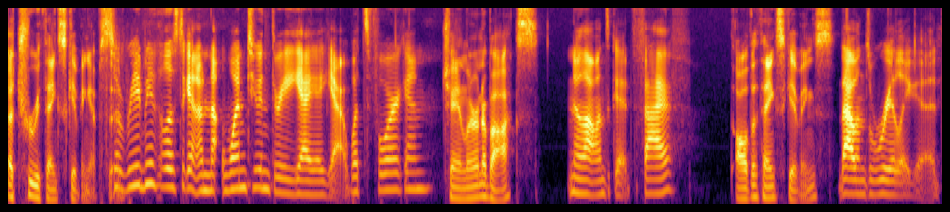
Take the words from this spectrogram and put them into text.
a true Thanksgiving episode. So read me the list again. Oh, not, one, two, and three. Yeah, yeah, yeah. What's four again? Chandler in a box. No, that one's good. Five. all the Thanksgivings. That one's really good.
